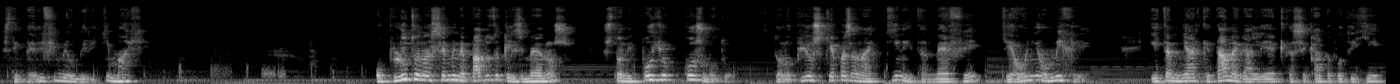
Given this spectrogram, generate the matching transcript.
στην περίφημη ομυρική μάχη. Ο Πλούτονας έμεινε πάντοτε κλεισμένος στον υπόγειο κόσμο του, τον οποίο σκέπαζαν ακίνητα νέφη και αιώνια ομίχλη. Ήταν μια αρκετά μεγάλη έκταση κάτω από τη γη,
